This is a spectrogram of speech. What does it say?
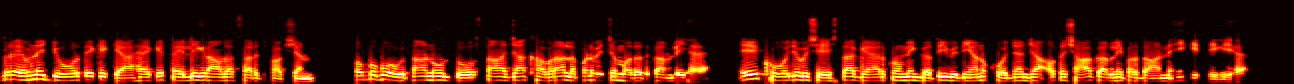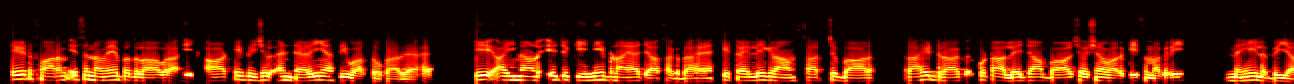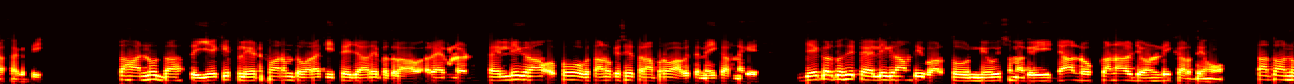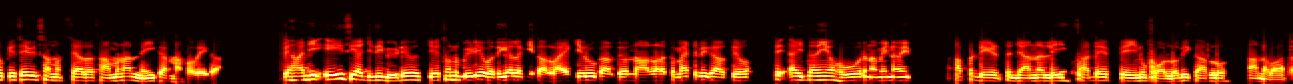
ਦਰੇਮ ਨੇ ਜ਼ੋਰ ਦੇ ਕੇ ਕਿਹਾ ਹੈ ਕਿ ਟੈਲੀਗ੍ਰਾਮ ਦਾ ਸਰਚ ਫੰਕਸ਼ਨ ਉਪਭੋਗਤਾ ਨੂੰ ਦੋਸਤਾਂ ਜਾਂ ਖਬਰਾਂ ਲੱਭਣ ਵਿੱਚ ਮਦਦ ਕਰਨ ਲਈ ਹੈ। ਇਹ ਖੋਜ ਵਿਸ਼ੇਸ਼ਤਾ ਗੈਰ ਕਾਨੂੰਨੀ ਗਤੀਵਿਧੀਆਂ ਨੂੰ ਖੋਜਣ ਜਾਂ ਉਤਸ਼ਾਹ ਕਰਨ ਲਈ ਪ੍ਰਦਾਨ ਨਹੀਂ ਕੀਤੀ ਗਈ ਹੈ। ਪਲੇਟਫਾਰਮ ਇਸ ਨਵੇਂ ਬਦਲਾਅ ਰਾਹੀਂ ਆਰਟੀਫੀਸ਼ੀਅਲ ਇੰਟੈਲੀਜੈਂਸ ਦੀ ਵਰਤੋਂ ਕਰ ਰਿਹਾ ਹੈ। AI ਨਾਲ ਇਹ ਯਕੀਨੀ ਬਣਾਇਆ ਜਾ ਸਕਦਾ ਹੈ ਕਿ ਟੈਲੀਗ੍ਰਾਮ ਸਰਚ ਬਾਰ ਰਾਹੀਂ ਡਰੱਗ, ਘੁਟਾਲੇ ਜਾਂ ਬਾਲ ਸ਼ੋਸ਼ਣ ਵਰਗੀ ਸਮੱਗਰੀ ਨਹੀਂ ਲੱਭੀ ਜਾ ਸਕਦੀ। ਤੁਹਾਨੂੰ ਦੱਸ ਦਈਏ ਕਿ ਪਲੇਟਫਾਰਮ ਦੁਆਰਾ ਕੀਤੇ ਜਾ ਰਹੇ ਬਦਲਾਅ ਰੈਗੂਲਰ ਟੈਲੀਗ੍ਰਾਮ ਉਪਭੋਗਤਾ ਨੂੰ ਕਿਸੇ ਤਰ੍ਹਾਂ ਪ੍ਰਭਾਵਿਤ ਨਹੀਂ ਕਰਨਗੇ। ਜੇਕਰ ਤੁਸੀਂ ਟੈਲੀਗ੍ਰਾਮ ਦੀ ਵਰਤੋਂ ਨਿਊਜ਼ ਸਮੱਗਰੀ ਜਾਂ ਲੋਕਾਂ ਨਾਲ ਜੁੜਨ ਲਈ ਕਰਦੇ ਹੋ, ਤਾਂ ਤੁਹਾਨੂੰ ਕਿਸੇ ਵੀ ਸਮੱਸਿਆ ਦਾ ਸਾਹਮਣਾ ਨਹੀਂ ਕਰਨਾ ਪਵੇਗਾ। ਤੇ ਹਾਂਜੀ, ਇਹ ਸੀ ਅੱਜ ਦੀ ਵੀਡੀਓ। ਜੇ ਤੁਹਾਨੂੰ ਵੀਡੀਓ ਵਧੀਆ ਲੱਗੀ ਤਾਂ ਲਾਈਕ ਜ਼ਰੂਰ ਕਰ ਦਿਓ, ਨਾਲ ਨਾਲ ਕਮੈਂਟ ਵੀ ਕਰ ਦਿਓ ਤੇ ਐਦਾਂ ਦੀਆਂ ਹੋਰ ਨਵੀਂ ਨਵੀਂ ਅਪਡੇਟ ਜਾਣਨ ਲਈ ਸਾਡੇ ਪੇਜ ਨੂੰ ਫੋਲੋ ਵੀ ਕਰ ਲਓ। ਧੰਨਵਾਦ।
